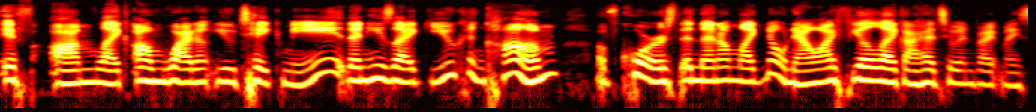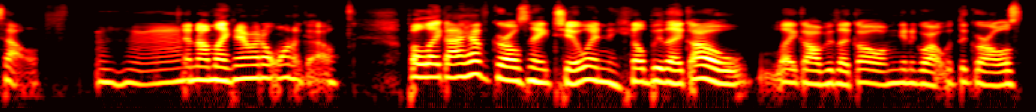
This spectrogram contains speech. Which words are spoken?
if I'm like, um, why don't you take me? Then he's like, you can come, of course. And then I'm like, no, now I feel like I had to invite myself. Mm-hmm. And I'm like, now I don't want to go. But like I have girls' night too, and he'll be like, oh, like I'll be like, oh, I'm gonna go out with the girls,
